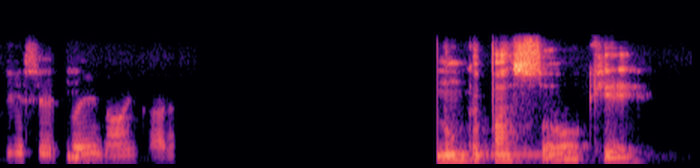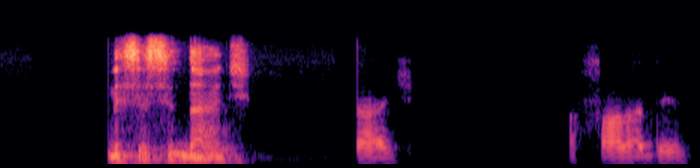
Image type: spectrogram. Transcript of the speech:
explícito aí não, hein, cara. Nunca passou o quê? Necessidade. Necessidade. A fala dele.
